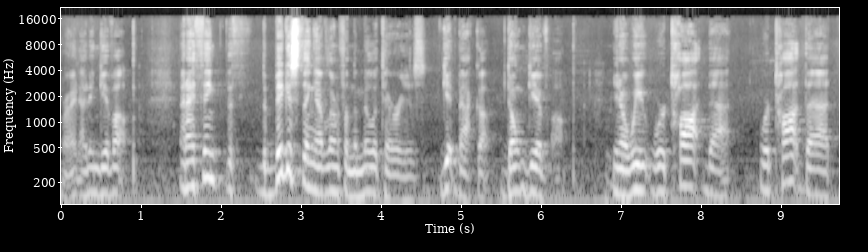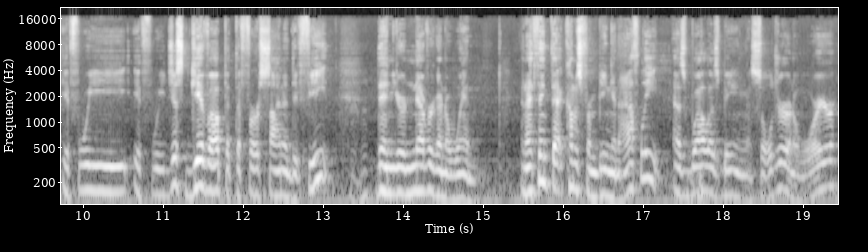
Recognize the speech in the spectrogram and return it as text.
right? I didn't give up. And I think the, the biggest thing I've learned from the military is get back up. Don't give up. You know, we, we're taught that we're taught that if we if we just give up at the first sign of defeat, then you're never going to win. And I think that comes from being an athlete as well as being a soldier and a warrior,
